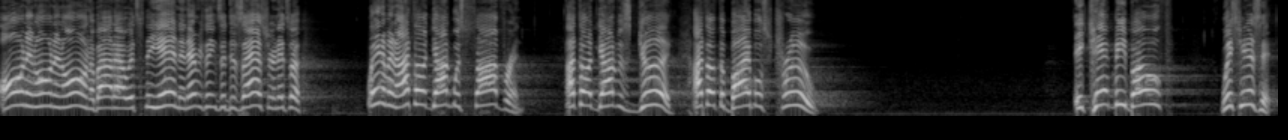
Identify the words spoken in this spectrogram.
on and on and on about how it's the end and everything's a disaster and it's a. Wait a minute, I thought God was sovereign. I thought God was good. I thought the Bible's true. It can't be both. Which is it?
